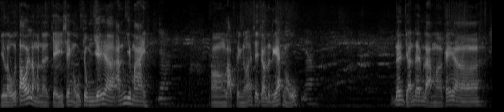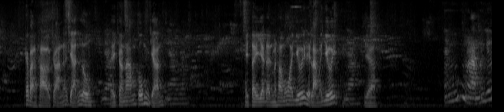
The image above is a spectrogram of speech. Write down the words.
vậy là buổi tối là mình ờ, chị sẽ ngủ chung với ờ, ánh với mai. Dạ. Còn lộc thì nữa sẽ cho lên gác ngủ. Dạ. Đến chảnh để em làm ờ, cái cái bàn thờ cho ảnh ở chảnh luôn dạ. để cho nó ấm cúng chảnh. Dạ dạ. Thì tùy gia đình mình thôi muốn ở dưới thì làm ở dưới. Dạ. Em muốn làm ở dưới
